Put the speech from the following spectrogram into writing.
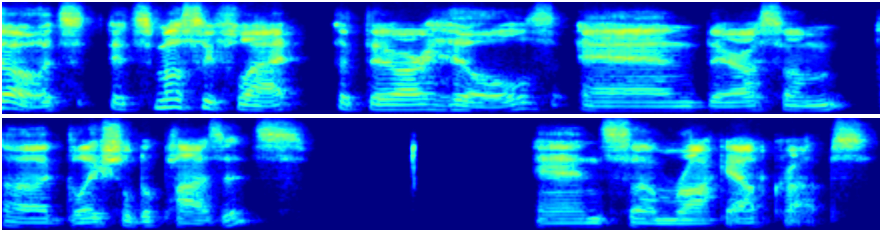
So it's it's mostly flat, but there are hills and there are some uh, glacial deposits and some rock outcrops.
